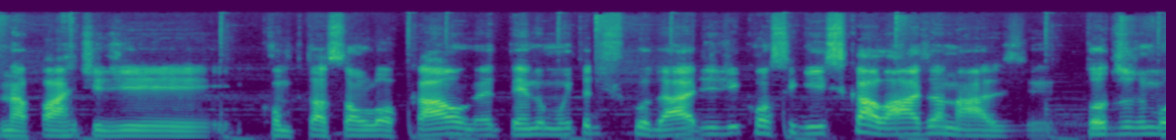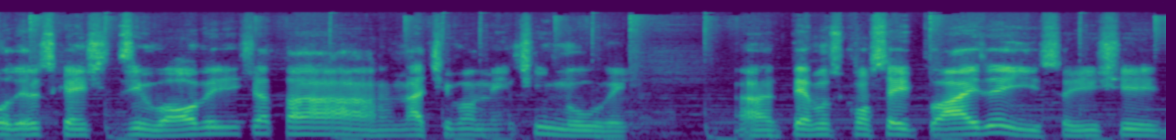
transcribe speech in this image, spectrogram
na parte de computação local, né, tendo muita dificuldade de conseguir escalar as análises. Todos os modelos que a gente desenvolve, a gente já está nativamente em nuvem. Ah, em termos conceituais, é isso. A gente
